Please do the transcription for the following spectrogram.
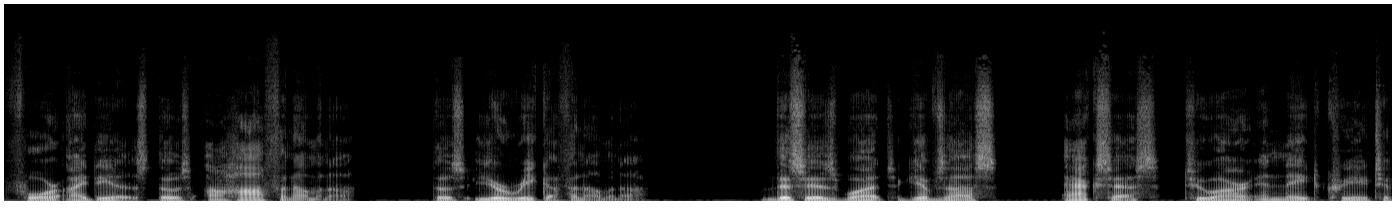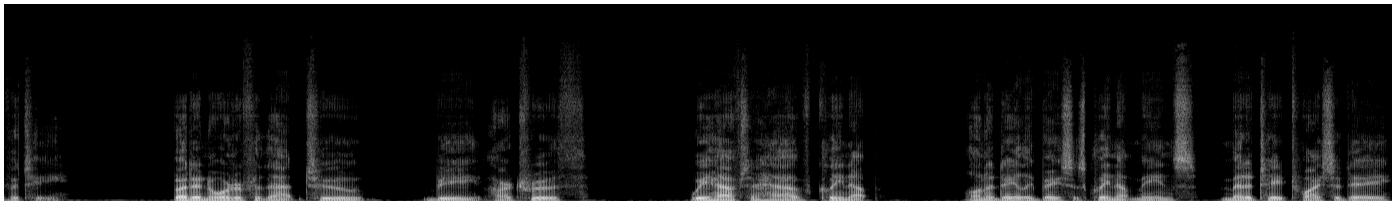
for ideas, those aha phenomena, those eureka phenomena. This is what gives us access to our innate creativity. But in order for that to be our truth, we have to have cleanup on a daily basis. Cleanup means meditate twice a day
